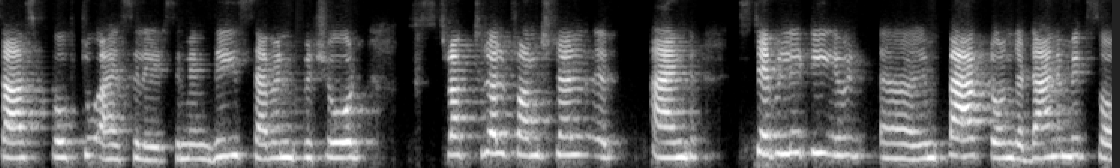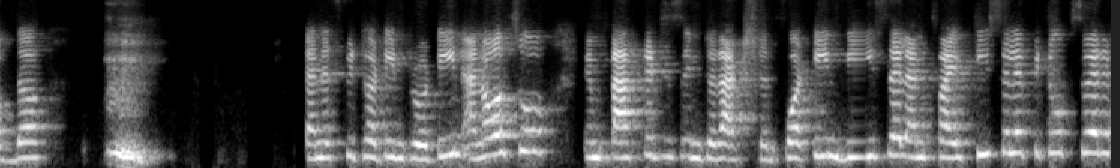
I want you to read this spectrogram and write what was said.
SARS-CoV-2 isolates. I mean, these seven showed structural, functional, uh, and stability uh, impact on the dynamics of the NSP13 protein and also impacted its interaction. 14 B cell and 5 T cell epitopes were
